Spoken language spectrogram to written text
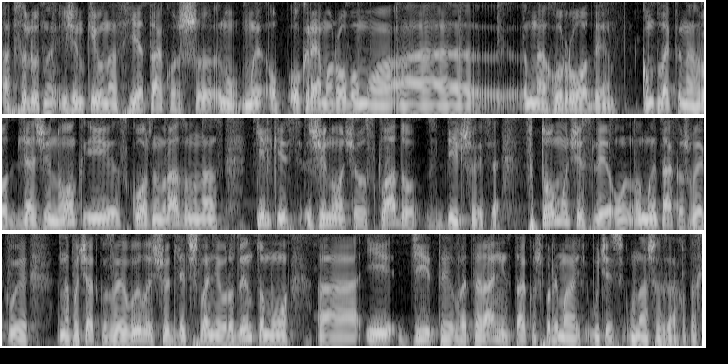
Абсолютно, жінки у нас є також. е, Ну, ми окремо робимо е, нагороди. Комплекти нагород для жінок, і з кожним разом у нас кількість жіночого складу збільшується. В тому числі, ми також, як ви на початку заявили, що для членів родин, тому е, і діти ветеранів також приймають участь у наших заходах.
